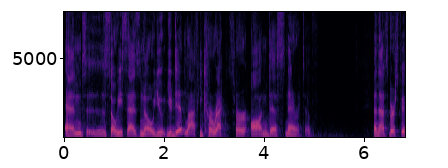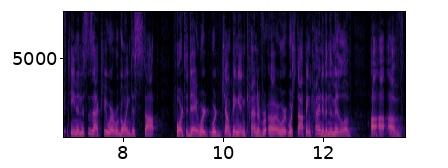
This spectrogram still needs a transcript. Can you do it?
And uh, so he says, No, you, you did laugh. He corrects her on this narrative. And that's verse 15. And this is actually where we're going to stop for today. We're, we're jumping in kind of, uh, we're, we're stopping kind of in the middle of, uh, uh of,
